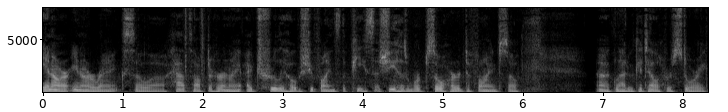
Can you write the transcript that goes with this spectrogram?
in our in our ranks. So uh, hats off to her, and I, I, truly hope she finds the peace that she has worked so hard to find. So uh, glad we could tell her story.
